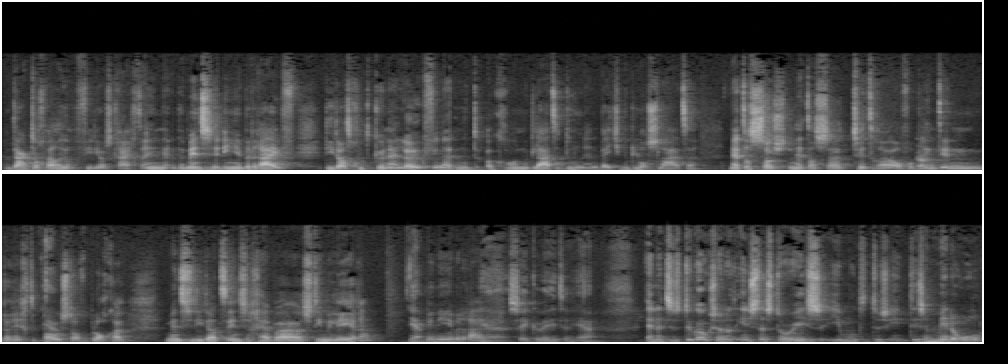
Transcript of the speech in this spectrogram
daar toch wel heel veel video's krijgt. En de mensen in je bedrijf die dat goed kunnen en leuk vinden, het moet ook gewoon moet laten doen en een beetje moet loslaten. Net als, social, net als twitteren of op LinkedIn berichten posten of bloggen. Mensen die dat in zich hebben, stimuleren ja. binnen je bedrijf. Ja, zeker weten. Ja. En het is natuurlijk ook zo dat Insta-stories, je moet het dus, het is een middel,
